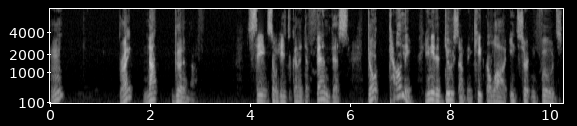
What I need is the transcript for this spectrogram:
Hmm? Right? Not good enough. See, so he's going to defend this. Don't tell me you need to do something, keep the law, eat certain foods,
